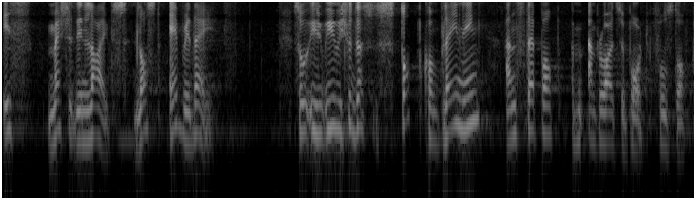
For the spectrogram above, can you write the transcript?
is measured in lives, lost every day. So we should just stop complaining and step up and provide support, full stop.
